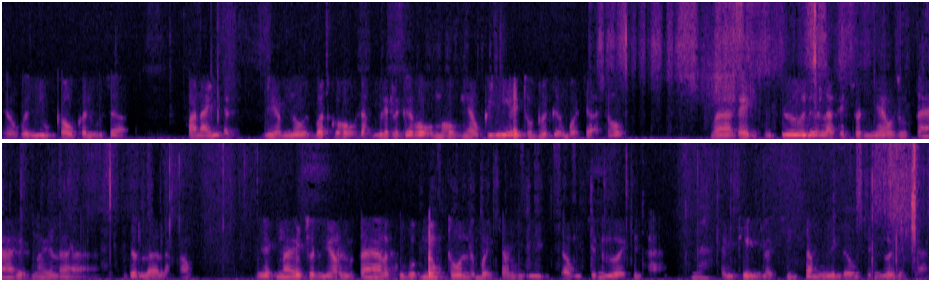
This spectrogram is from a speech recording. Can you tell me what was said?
theo cái nhu cầu cần hỗ trợ. Phản ánh được điểm nổi bật của hộ đặc biệt là cái hộ mà hộ nghèo kinh niên thuộc đối tượng bảo trợ xã hội. Và cái thứ tư nữa là cái chuẩn nghèo chúng ta hiện nay là rất là lạc hậu hiện nay chuẩn nghèo chúng ta là khu vực nông thôn là 700 nghìn đồng trên người trên tháng. Vâng. thành thị là 900 nghìn đồng trên người trên tháng.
